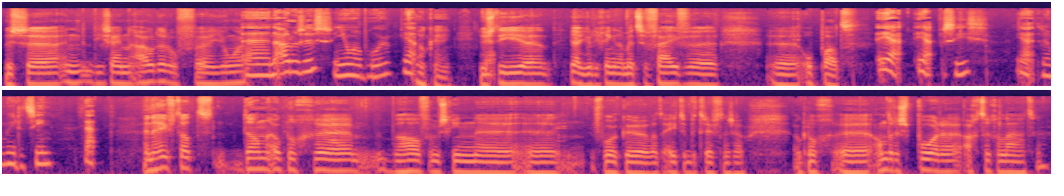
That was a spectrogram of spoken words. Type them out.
Dus, eh, en die zijn ouder of eh, jonger? Een oudere zus, een jongere broer. Ja, Oké. Dus die, ja, jullie gingen dan met z'n vijf op pad. ja, ja precies. Ja, zo moet je het zien. En heeft dat dan ook nog, eh, behalve misschien eh, eh, voorkeuren wat eten betreft en zo... ook nog andere sporen achtergelaten?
